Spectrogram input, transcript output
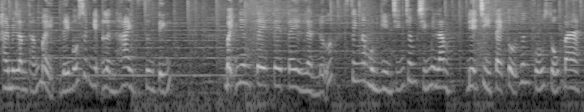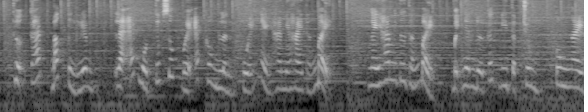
25 tháng 7, lấy mẫu xét nghiệm lần 2 dương tính. Bệnh nhân TTT là nữ, sinh năm 1995, địa chỉ tại tổ dân phố số 3, Thượng Cát, Bắc Từ Liêm, là F1 tiếp xúc với F0 lần cuối ngày 22 tháng 7. Ngày 24 tháng 7, bệnh nhân được cách ly tập trung, cùng ngày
